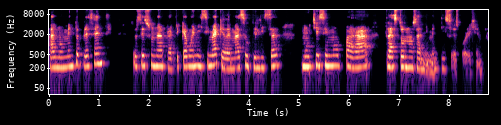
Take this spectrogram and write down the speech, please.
al momento presente. Entonces es una práctica buenísima que además se utiliza muchísimo para trastornos alimenticios, por ejemplo.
